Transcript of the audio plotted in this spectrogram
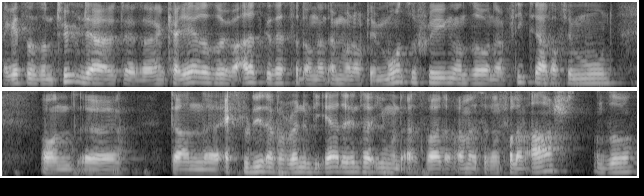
da geht's um so einen Typen, der, der seine Karriere so über alles gesetzt hat, um dann irgendwann auf den Mond zu fliegen und so. Und dann fliegt er halt auf den Mond. Und äh, dann äh, explodiert einfach random die Erde hinter ihm und es war halt auf einmal ist er dann voll am Arsch und so.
